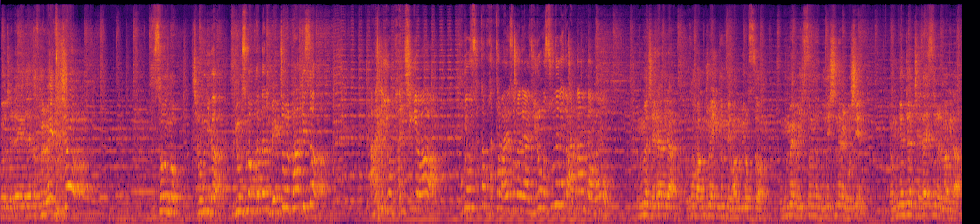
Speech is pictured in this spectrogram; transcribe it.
어? 종료 재량에 대해서 설명해 주시오! 무서운 놈! 장훈이가 국영수만 판다는 맹점을 파악했어! 아니 이건 반칙이야 국영수 샀다 바탕 안에서만 해야지 이런 거 수능에도 안 나온다고 종묘 재량이란 조서 왕조의 임금 및 왕비로서 종묘에 물릴 수 없는 문의 신을 모신 영년전 제사에 쓰는 음악이다.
